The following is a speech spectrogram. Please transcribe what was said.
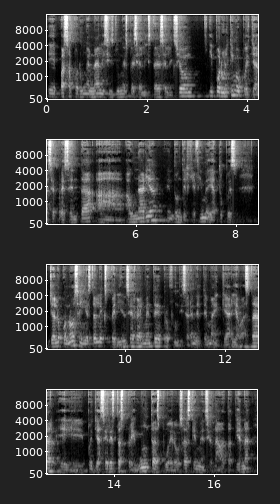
eh, pasa por un análisis de un especialista de selección y por último, pues ya se presenta a, a un área en donde el jefe inmediato, pues ya lo conoce y esta es la experiencia realmente de profundizar en el tema de qué área va a estar, eh, pues ya hacer estas preguntas poderosas que mencionaba Tatiana,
